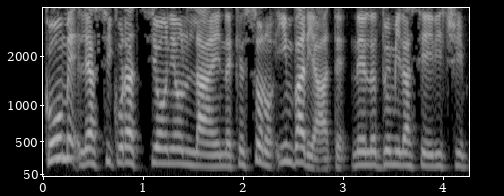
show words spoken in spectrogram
come le assicurazioni online che sono invariate nel 2016.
